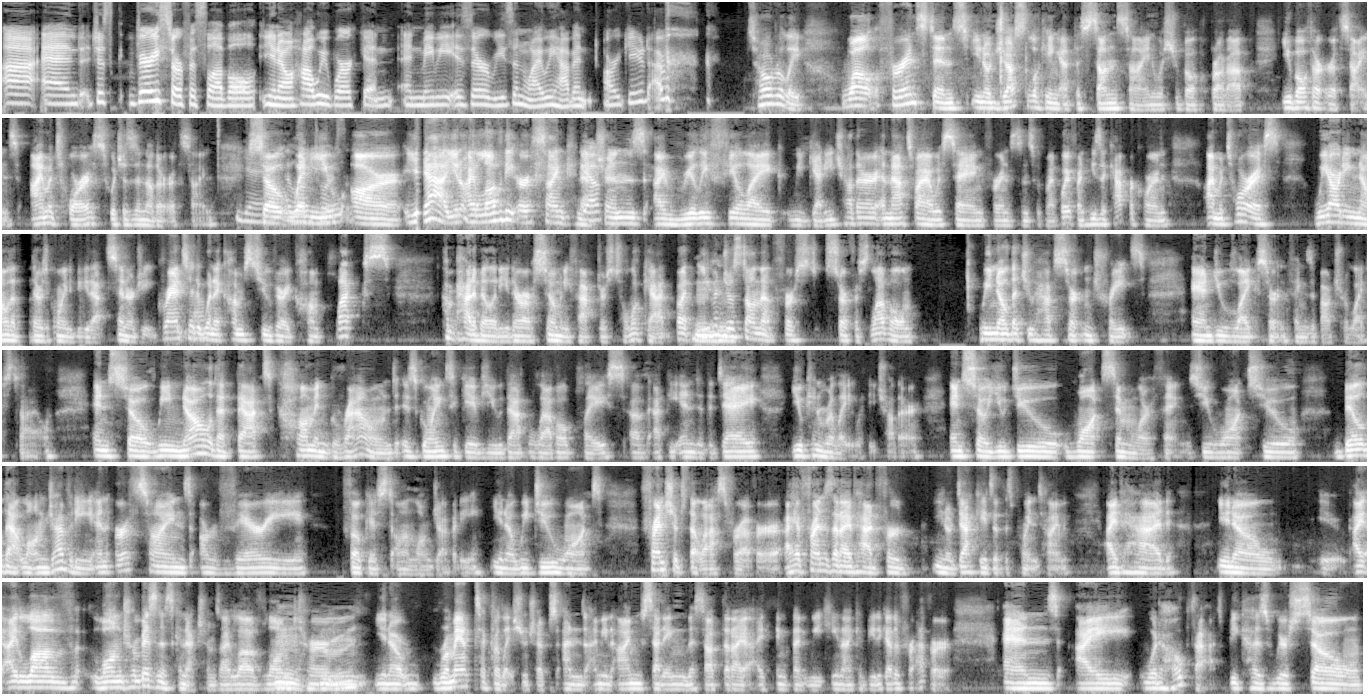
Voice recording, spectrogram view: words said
Uh, and just very surface level, you know, how we work and and maybe is there a reason why we haven't argued ever? Totally. Well, for instance, you know, just looking at the sun sign, which you both brought up, you both are earth signs. I'm a Taurus, which is another earth sign. so when you are, yeah, you know, I love the earth sign connections. I really feel like we get each other. And that's why I was saying, for instance, with my boyfriend, he's a Capricorn, I'm a Taurus. We already know that there's going to be that synergy. Granted, Yeah. when it comes to very complex compatibility, there are so many factors to look at. But even Mhm. just on that first surface level, we know that you have certain traits and you like certain things about your lifestyle. And so we know that that common ground is going to give you that level place of at the end of the day, you can relate with each other. And so you do want similar things. You want to build that longevity. And earth signs are very focused on longevity. You know, we do want friendships that last forever. I have friends that I've had for, you know, decades at this point in time. I've had, you know, I, I love long-term business connections. I love long-term, mm-hmm. you know, romantic relationships. And I mean, I'm setting this up that I, I think that we, he and I could be together forever. And I would hope that because we're so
